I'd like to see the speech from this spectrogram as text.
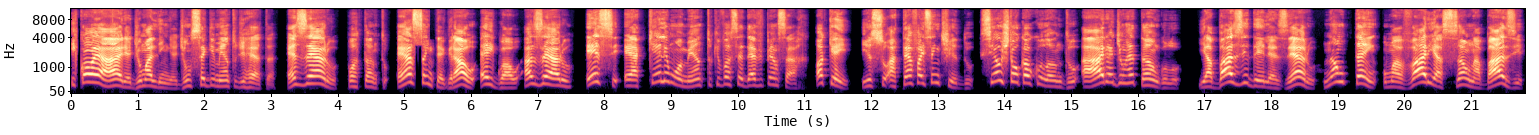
E qual é a área de uma linha, de um segmento de reta? É zero. Portanto, essa integral é igual a zero. Esse é aquele momento que você deve pensar. Ok, isso até faz sentido. Se eu estou calculando a área de um retângulo e a base dele é zero, não tem uma variação na base,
